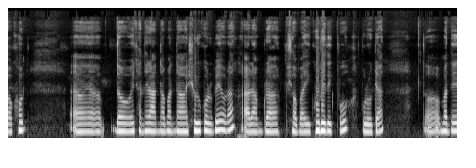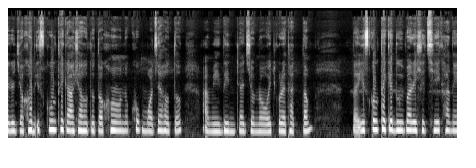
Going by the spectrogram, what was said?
তখন। তো এখানে রান্না বান্না শুরু করবে ওরা, আর আমরা সবাই ঘুরে দেখব পুরোটা। তো আমাদের যখন স্কুল থেকে আসা হতো তখন খুব মজা হতো, আমি দিনটার জন্য ওয়েট করে থাকতাম। তো স্কুল থেকে দুইবার এসেছি এখানে,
